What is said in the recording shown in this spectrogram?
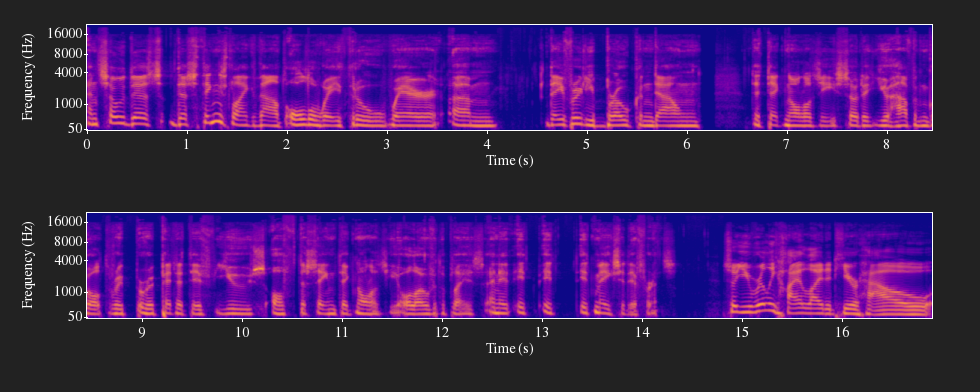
And so there's there's things like that all the way through where um, they've really broken down the technology so that you haven't got re- repetitive use of the same technology all over the place. And it, it it it makes a difference so you really highlighted here how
